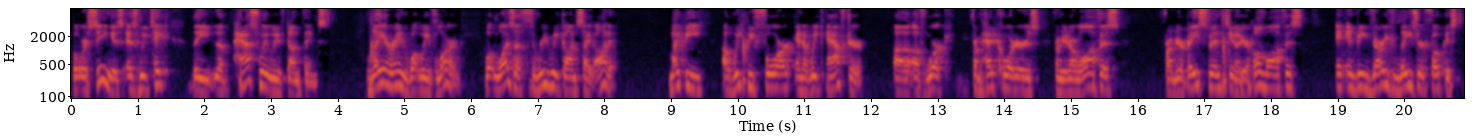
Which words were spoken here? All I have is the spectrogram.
what we're seeing is as we take the, the past way we've done things, layer in what we've learned. What was a three week on site audit might be a week before and a week after uh, of work from headquarters, from your normal office, from your basement, you know, your home office, and, and being very laser focused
